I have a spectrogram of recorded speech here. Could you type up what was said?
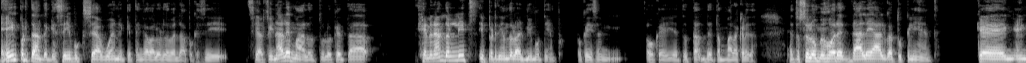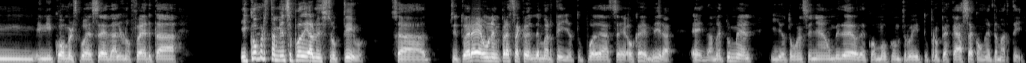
Es importante que ese ebook sea bueno y que tenga valor de verdad, porque si, si al final es malo, tú lo que estás generando leads y perdiéndolo al mismo tiempo, porque dicen, ok, esto está de tan mala calidad. Entonces lo mejor es darle algo a tu cliente, que en en- en e-commerce puede ser darle una oferta. E-commerce también se puede ir a lo instructivo. O sea, si tú eres una empresa que vende martillo, tú puedes hacer, ok, mira, hey, dame tu mail y yo te voy a enseñar un video de cómo construir tu propia casa con este martillo.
